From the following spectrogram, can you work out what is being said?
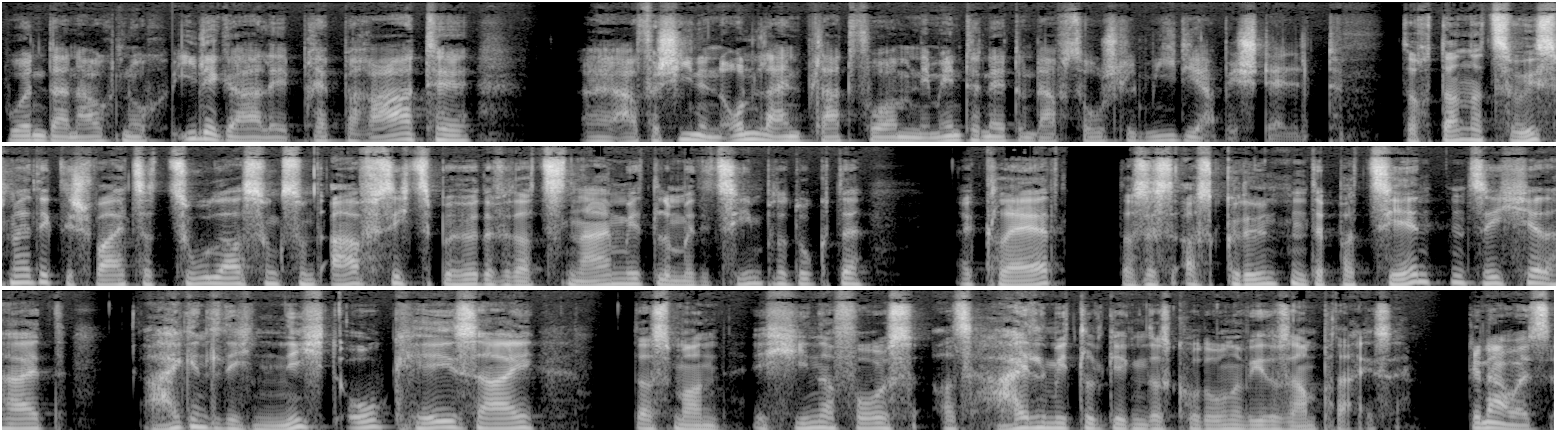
wurden dann auch noch illegale Präparate äh, auf verschiedenen Online-Plattformen im Internet und auf Social Media bestellt. Doch dann hat Swissmedic, die Schweizer Zulassungs- und Aufsichtsbehörde für Arzneimittel und Medizinprodukte, erklärt, dass es aus Gründen der Patientensicherheit eigentlich nicht okay sei, dass man Echinaforce als Heilmittel gegen das Coronavirus anpreise. Genau, es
